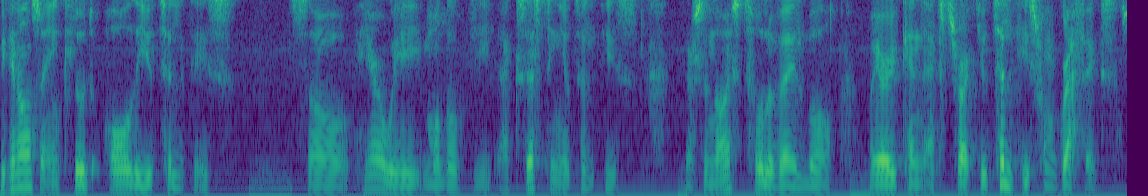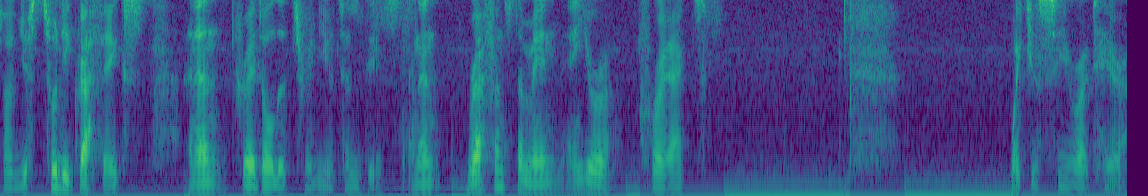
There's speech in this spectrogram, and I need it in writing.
We can also include all the utilities so here we modeled the existing utilities. There's a nice tool available where you can extract utilities from graphics. So just 2D graphics and then create all the 3D utilities and then reference them in in your project what you see right here.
